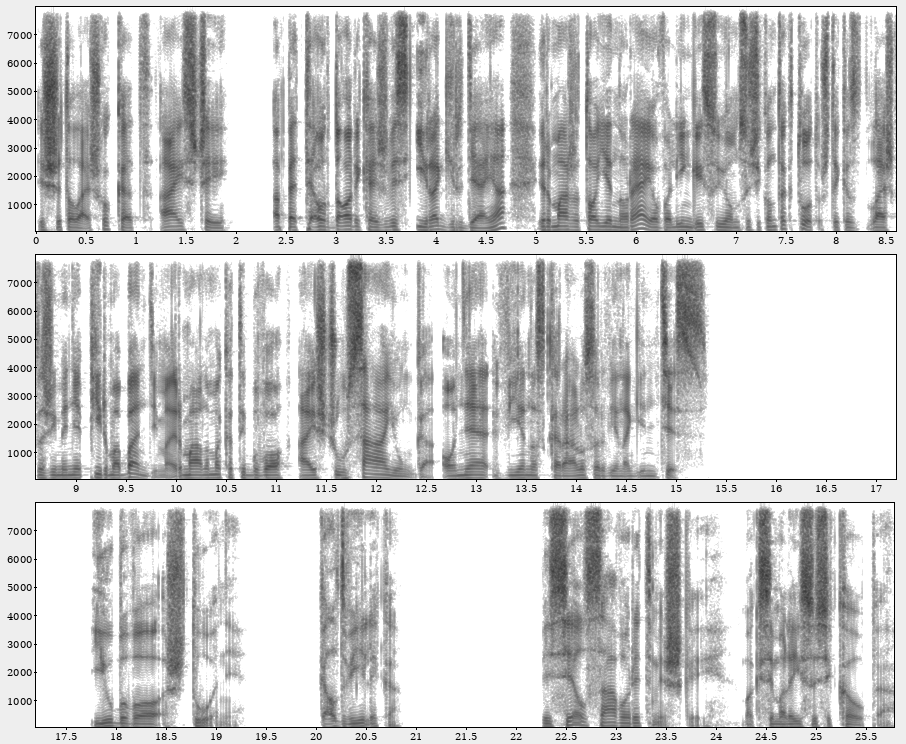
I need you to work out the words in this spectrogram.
iš šito laiško, kad aisčiai apie Teodoriką iš vis yra girdėję ir maža to jie norėjo valingai su juom susikontaktuoti. Už tai, kad laiškas žymė ne pirmą bandymą ir manoma, kad tai buvo aiščių sąjunga, o ne vienas karalius ar viena gintis. Jų buvo aštuoni, gal dvylika. Visi savo ritmiškai, maksimaliai susikaupę,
